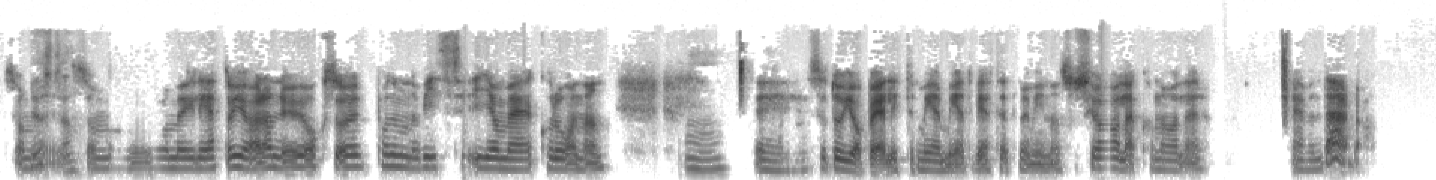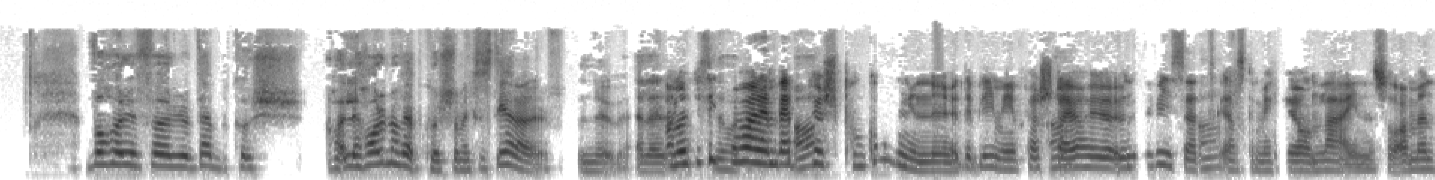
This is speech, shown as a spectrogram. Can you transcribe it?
som, som har möjlighet att göra nu också på något vis i och med coronan. Mm. Eh, så då jobbar jag lite mer medvetet med mina sociala kanaler även där då. Vad har du för webbkurs? Eller har du någon webbkurs som existerar nu? Eller? Ja, men precis, jag har en webbkurs ja. på gång nu. Det blir min första. Ja. Jag har ju undervisat ja. ganska mycket online så, men,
